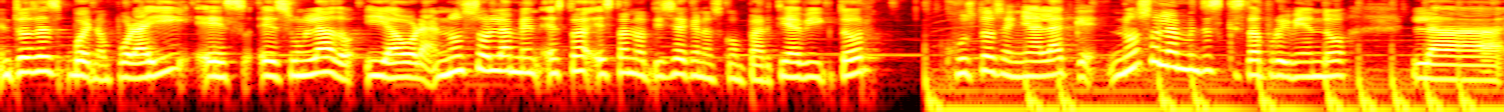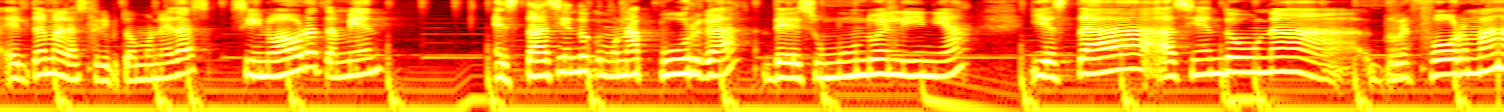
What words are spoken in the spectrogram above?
Entonces, bueno, por ahí es, es un lado. Y ahora, no solamente, esta, esta noticia que nos compartía Víctor, justo señala que no solamente es que está prohibiendo la, el tema de las criptomonedas, sino ahora también está haciendo como una purga de su mundo en línea y está haciendo una reforma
